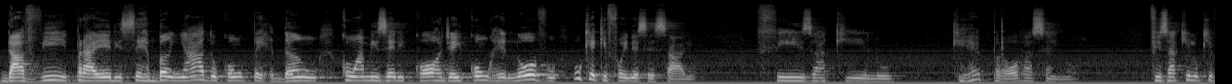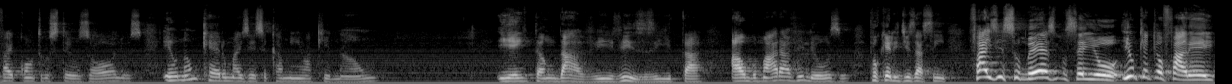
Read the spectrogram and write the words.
Davi, para ele ser banhado com o perdão, com a misericórdia e com o renovo, o que, que foi necessário? Fiz aquilo que reprova, Senhor fiz aquilo que vai contra os teus olhos, eu não quero mais esse caminho aqui, não. E então Davi visita algo maravilhoso, porque ele diz assim: Faz isso mesmo, Senhor, e o que, que eu farei?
